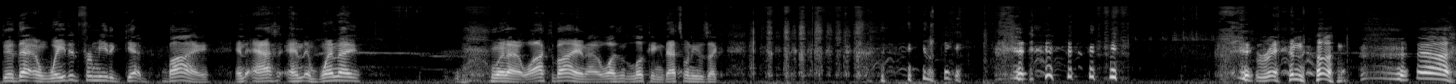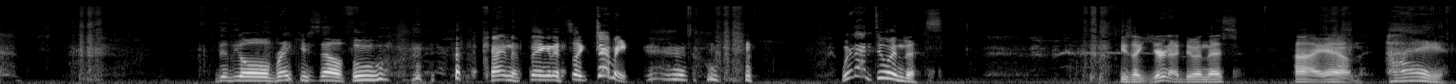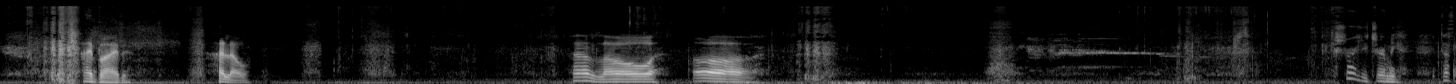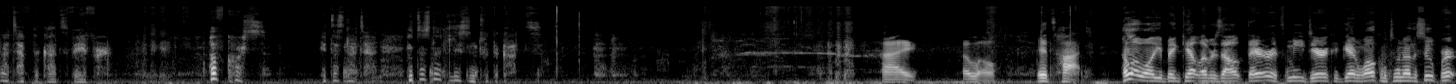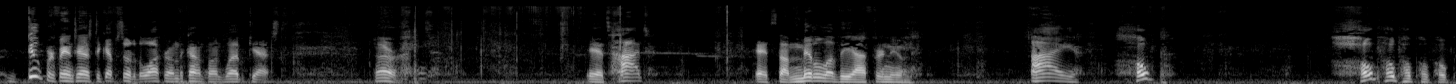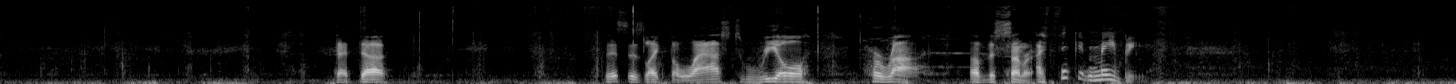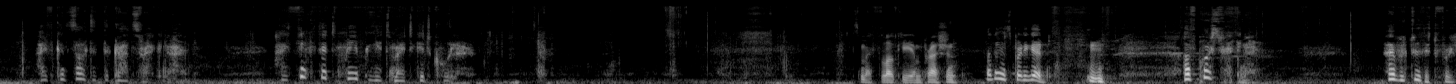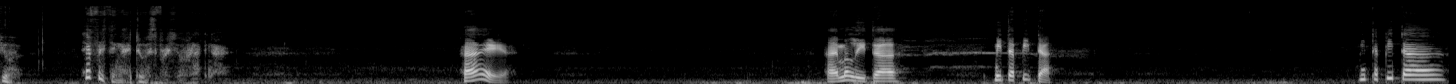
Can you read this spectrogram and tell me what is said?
did that and waited for me to get by and ask. And when I when I walked by and I wasn't looking, that's when he was like, ran up. Yeah. Did the old break yourself, ooh, kind of thing. And it's like, Jimmy, we're not doing this. He's like, You're not doing this. I am. Hi. Hi, bud. Hello. Hello. Oh. Surely Jeremy does not have the God's favor. Of course. It does not uh, it does not listen to the gods. Hi. Hello. It's hot. Hello, all you big cat lovers out there. It's me, Derek, again. Welcome to another super duper fantastic episode of the Walk Around the Compound webcast. All right. It's hot. It's the middle of the afternoon. I hope, hope, hope, hope, hope, hope that uh, this is like the last real hurrah of the summer. I think it may be. I've consulted the gods, Ragnar. I think that maybe it might get cooler. It's my Floki impression. I think it's pretty good. of course, Ragnar. I will do that for you. Everything I do is for you, Ragnar. Hi. Hi, Melita. Mita Pita. Mita Pita.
